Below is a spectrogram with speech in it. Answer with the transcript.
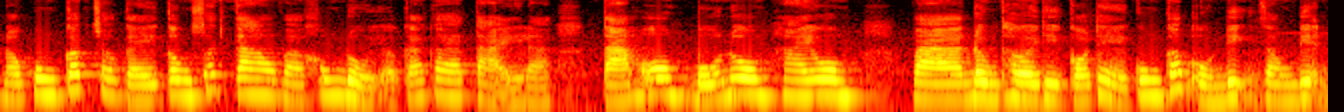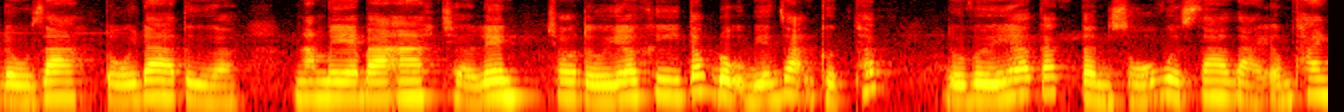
nó cung cấp cho cái công suất cao và không đổi ở các uh, tải là 8 ôm, 4 ôm, 2 ôm và đồng thời thì có thể cung cấp ổn định dòng điện đầu ra tối đa từ à, 53A trở lên cho tới khi tốc độ biến dạng cực thấp đối với các tần số vượt xa giải âm thanh.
